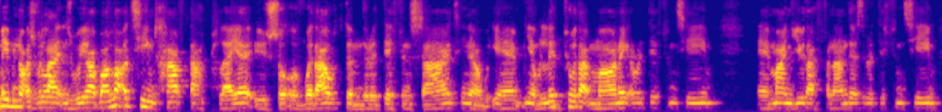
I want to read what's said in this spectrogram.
maybe not as reliant as we are, but a lot of teams have that player who's sort of without them, they're a different side. You know, yeah, you know, Liverpool that Mane are a different team. Uh, Man U that Fernandes are a different team.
